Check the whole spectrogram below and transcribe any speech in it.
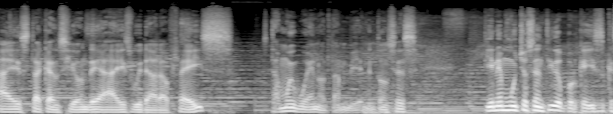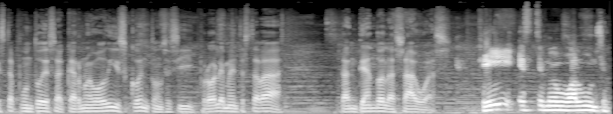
a esta canción de Eyes Without a Face. Está muy bueno también. Entonces, tiene mucho sentido porque dices que está a punto de sacar nuevo disco. Entonces, sí, probablemente estaba tanteando las aguas. Sí, este nuevo álbum se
